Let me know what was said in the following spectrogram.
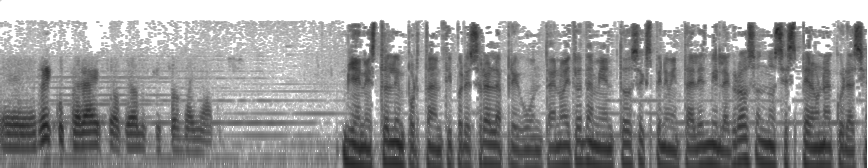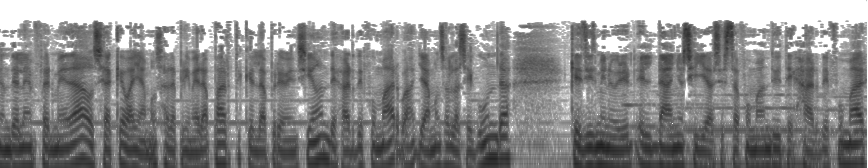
eh, recuperar esses alvéolos que estão dañados. Bien, esto es lo importante y por eso era la pregunta. No hay tratamientos experimentales milagrosos, no se espera una curación de la enfermedad, o sea que vayamos a la primera parte, que es la prevención, dejar de fumar, vayamos a la segunda, que es disminuir el daño si ya se está fumando y dejar de fumar.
